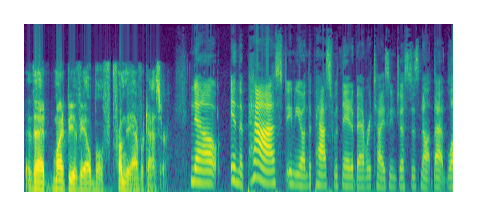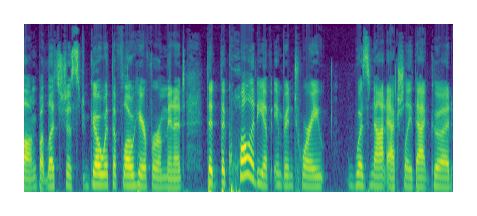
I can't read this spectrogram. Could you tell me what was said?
that might be available from the advertiser. Now, in the past, and, you know, in the past with native advertising just is not that long, but let's just go with the flow here for a minute. That the quality of inventory was not actually that good.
